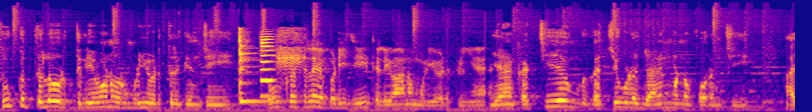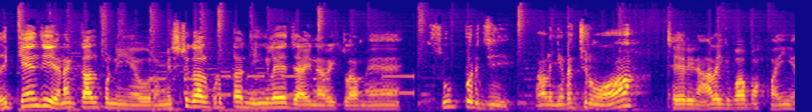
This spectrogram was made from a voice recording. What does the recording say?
தூக்கத்துல ஒரு தெளிவான ஒரு முடிவு எடுத்திருக்கேன் ஜி தூக்கத்துல எப்படி ஜி தெளிவான முடிவு எடுப்பீங்க என் கட்சியே உங்க கட்சி கூட ஜாயின் பண்ண போறேன் ஜி. அதுக்கேன் ஜி எனக்கு கால் பண்ணீங்க? ஒரு மிஸ்டு கால் கொடுத்தா நீங்களே ஜாயின் ஆகிக்கலாமே சூப்பர் ஜி. நாளைக்கு இணைச்சிருவோம். சரி நாளைக்கு பார்ப்போம் வைங்க.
